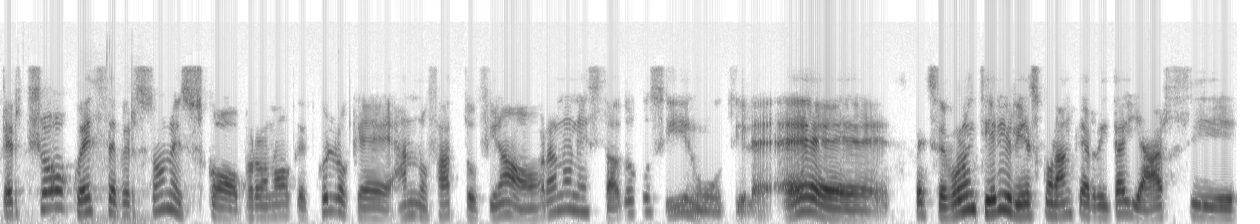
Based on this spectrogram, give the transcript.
Perciò queste persone scoprono che quello che hanno fatto fino ad ora non è stato così inutile e spesso e volentieri riescono anche a ritagliarsi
